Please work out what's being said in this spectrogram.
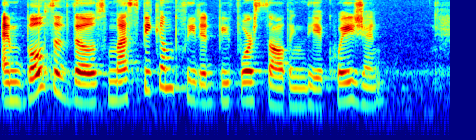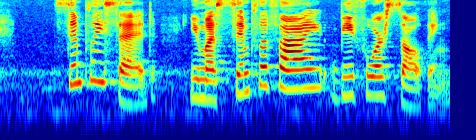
and both of those must be completed before solving the equation. Simply said, you must simplify before solving.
